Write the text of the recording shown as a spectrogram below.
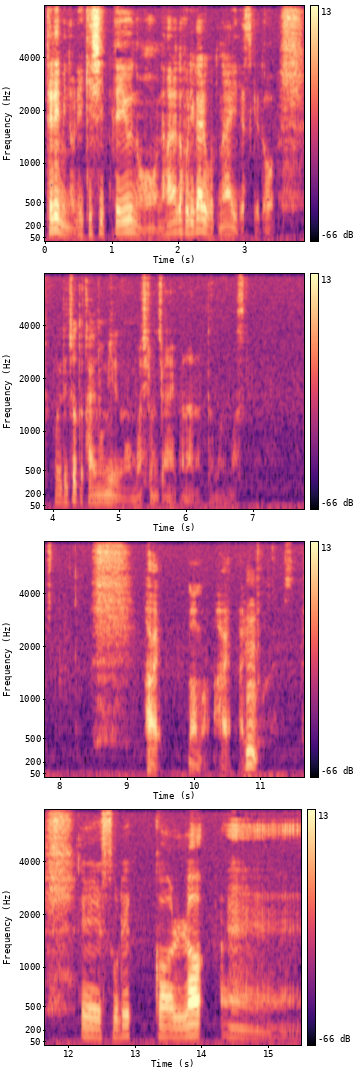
テレビの歴史っていうのをなかなか振り返ることないですけど、これでちょっと買い物見るのも面白いんじゃないかななんて思い。はい。まあまあ、はい。ありがとうございます。えー、それから、え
